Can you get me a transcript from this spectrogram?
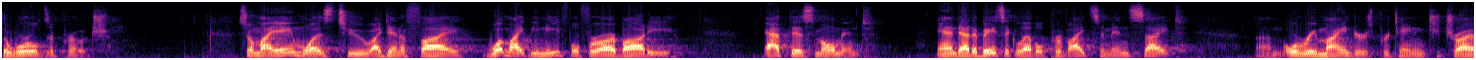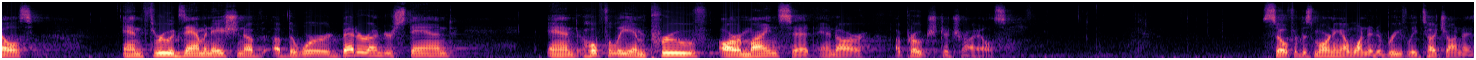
the world's approach. So, my aim was to identify what might be needful for our body at this moment, and at a basic level, provide some insight um, or reminders pertaining to trials and through examination of, of the Word, better understand and hopefully improve our mindset and our approach to trials. So, for this morning, I wanted to briefly touch on a,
